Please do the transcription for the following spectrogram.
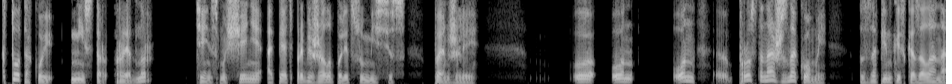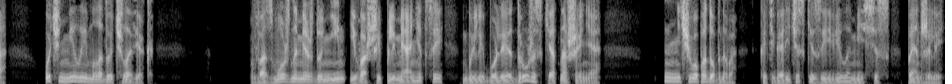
Кто такой мистер Реднер? Тень смущения опять пробежала по лицу миссис Пенджели. «Он... он э, просто наш знакомый», — с запинкой сказала она. «Очень милый молодой человек». Возможно, между ним и вашей племянницей были более дружеские отношения. Ничего подобного, категорически заявила миссис Пенджели.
